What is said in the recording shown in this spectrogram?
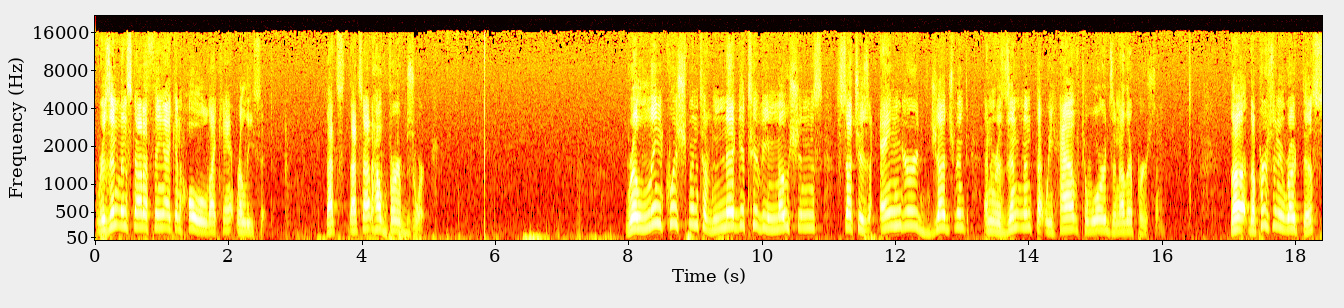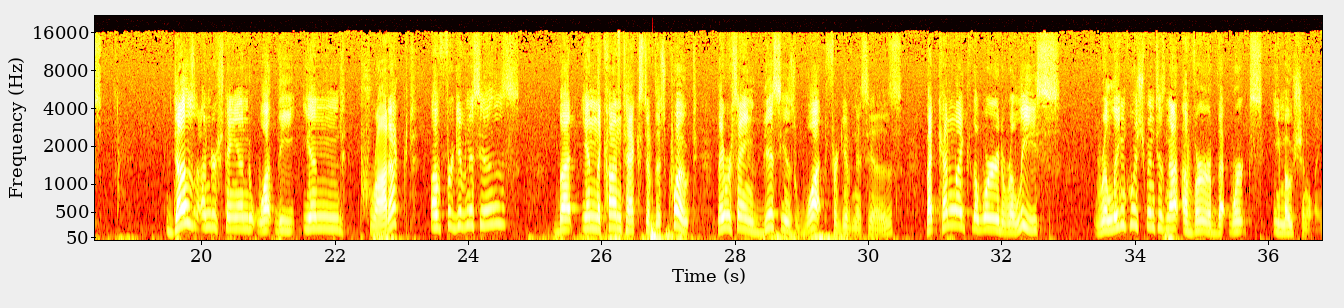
Resentment's not a thing I can hold, I can't release it. That's, that's not how verbs work relinquishment of negative emotions such as anger, judgment, and resentment that we have towards another person. The, the person who wrote this does understand what the end product of forgiveness is, but in the context of this quote, they were saying this is what forgiveness is. But kind of like the word release, relinquishment is not a verb that works emotionally.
